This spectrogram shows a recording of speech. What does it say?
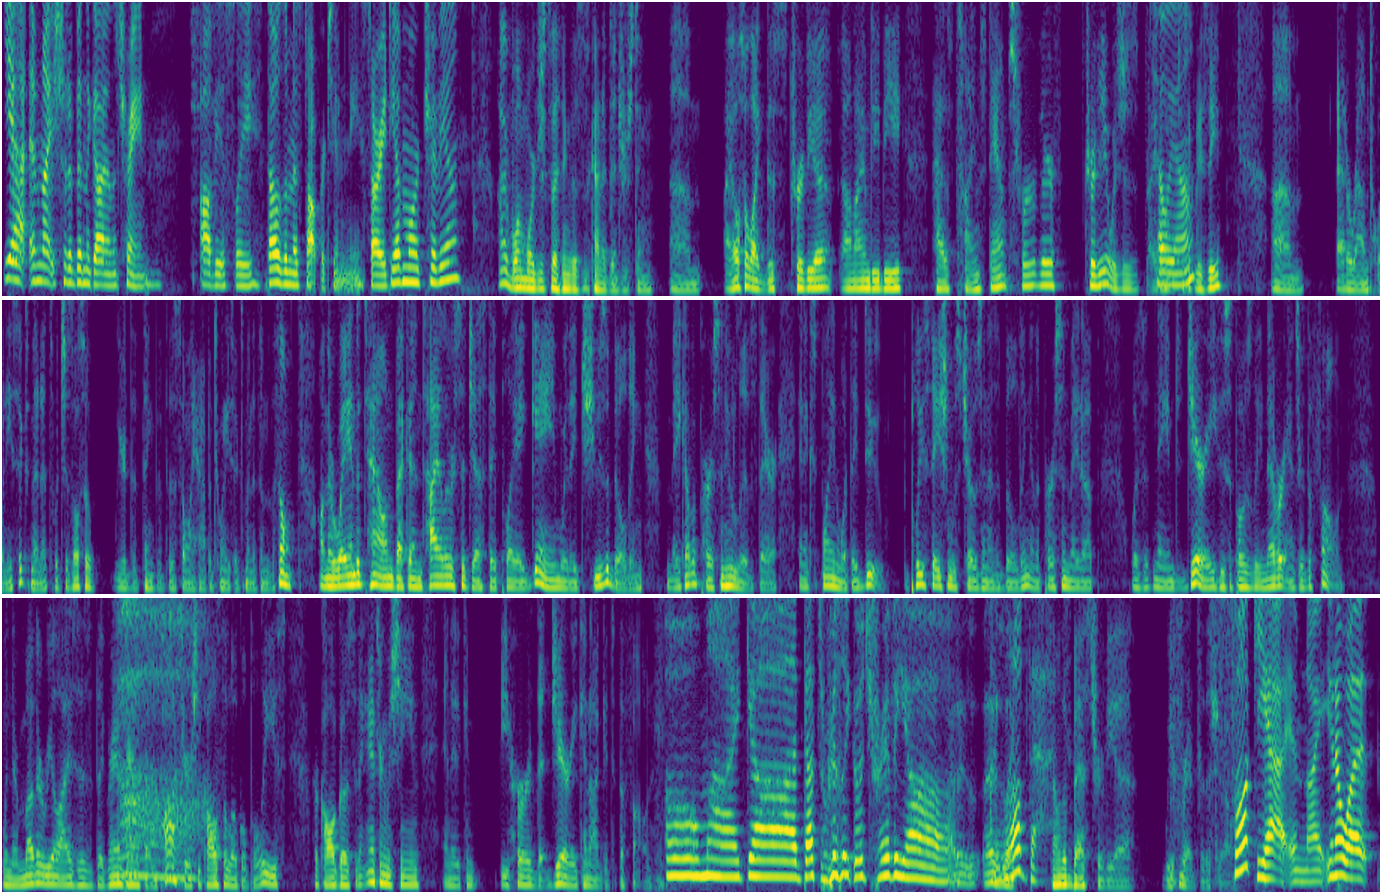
Yeah, M. Night should have been the guy on the train. Obviously. That was a missed opportunity. Sorry. Do you have more trivia? I have one more just because I think this is kind of interesting. Um, I also like this trivia on IMDb has timestamps for their trivia, which is I Hell don't yeah. typically see. Um, at around 26 minutes, which is also weird to think that this only happened 26 minutes into the film. On their way into town, Becca and Tyler suggest they play a game where they choose a building, make up a person who lives there, and explain what they do. The police station was chosen as a building, and the person made up was named Jerry, who supposedly never answered the phone. When their mother realizes the grandparents are imposters, she calls the local police. Her call goes to the answering machine, and it can be heard that Jerry cannot get to the phone. Oh my god, that's really good trivia. That is, that is I like love that. Some of the best trivia we've read for the show. Fuck yeah, M Night. You know what?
